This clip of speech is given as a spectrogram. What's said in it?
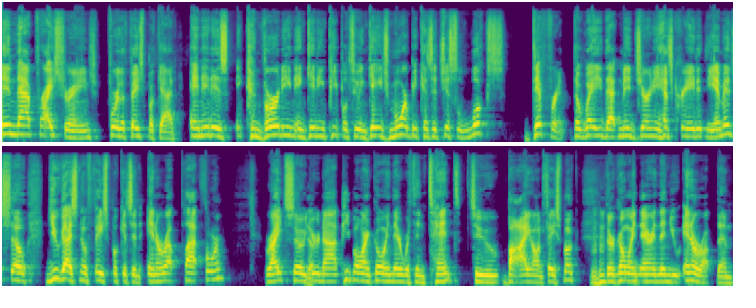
in that price range for the Facebook ad. And it is converting and getting people to engage more because it just looks different the way that Midjourney has created the image. So you guys know Facebook is an interrupt platform right? So Yep. you're not, people aren't going there with intent to buy on Facebook. Mhm. They're going there and then you interrupt them.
